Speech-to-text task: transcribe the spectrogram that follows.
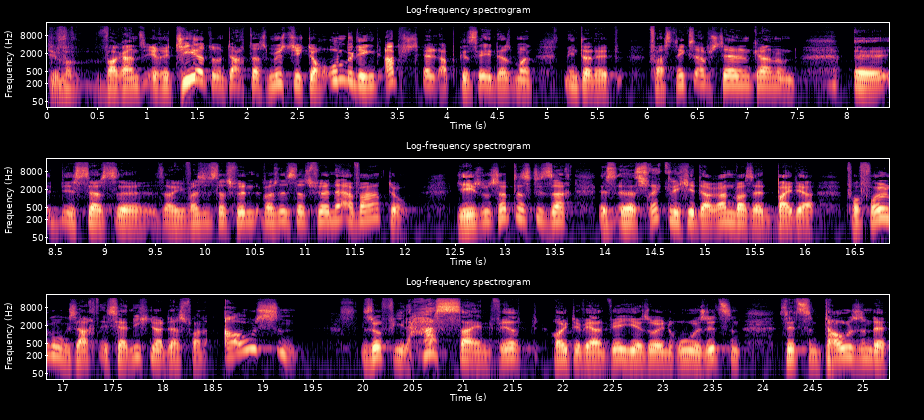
Sie war ganz irritiert und dachte, das müsste ich doch unbedingt abstellen, abgesehen, dass man im Internet fast nichts abstellen kann. Und äh, ist das, äh, sage ich, was ist das, für, was ist das für eine Erwartung? Jesus hat das gesagt. Es, das Schreckliche daran, was er bei der Verfolgung sagt, ist ja nicht nur das von außen, so viel Hass sein wird. Heute, während wir hier so in Ruhe sitzen, sitzen Tausende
